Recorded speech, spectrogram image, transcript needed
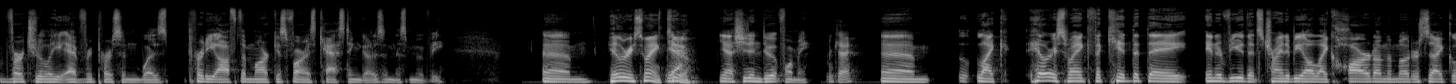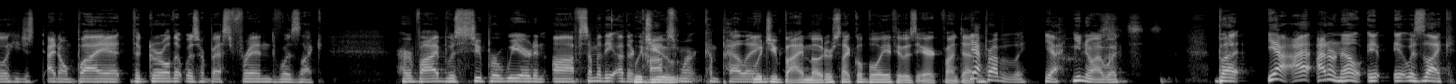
virtually every person was pretty off the mark as far as casting goes in this movie. Um Hilary Swank too. yeah. Yeah, she didn't do it for me Okay. um like Hilary Swank, the kid that they interview that's trying to be all like hard on the motorcycle. He just I don't buy it. The girl that was her best friend was like her vibe was super weird and off. Some of the other Would cops you- weren't compelling. Would you buy Motorcycle Boy if it was Erik von Detten? Yeah, probably. Yeah, you know I would. But yeah, I, I don't know. It it was like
